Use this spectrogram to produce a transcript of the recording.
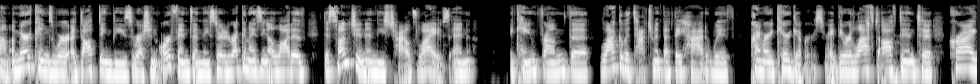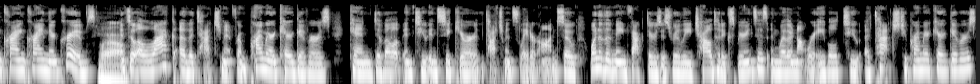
um, Americans were adopting these Russian orphans and they started recognizing a lot of dysfunction in these child's lives. And it came from the lack of attachment that they had with primary caregivers, right? They were left often to cry and cry and cry in their cribs. Wow. And so a lack of attachment from primary caregivers can develop into insecure attachments later on. So one of the main factors is really childhood experiences and whether or not we're able to attach to primary caregivers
